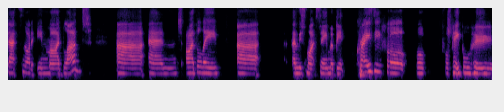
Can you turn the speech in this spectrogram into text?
that's not in my blood. Uh, and I believe, uh, and this might seem a bit crazy for, for for people who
